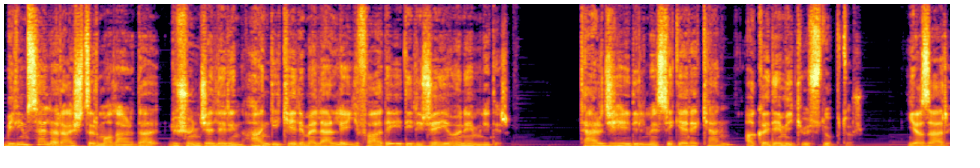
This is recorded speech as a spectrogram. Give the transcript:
Bilimsel araştırmalarda düşüncelerin hangi kelimelerle ifade edileceği önemlidir. Tercih edilmesi gereken akademik üsluptur. Yazar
